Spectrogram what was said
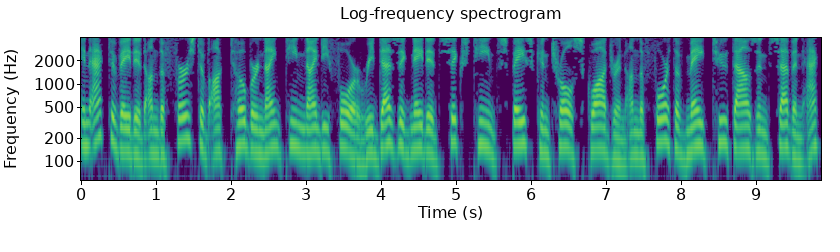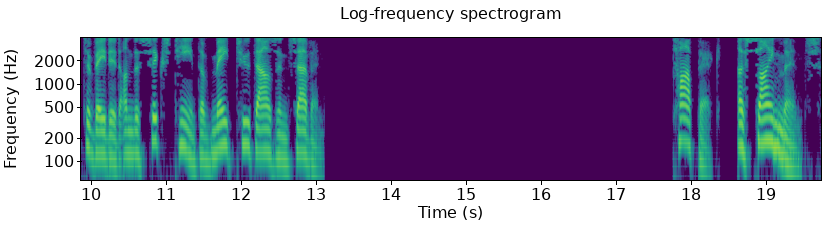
Inactivated on 1 October 1994 redesignated 16th Space Control Squadron on 4 May 2007 activated on 16 May 2007 Assignments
